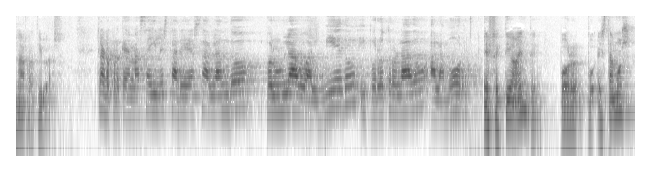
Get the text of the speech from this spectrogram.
narrativas. Claro, porque además ahí le estarías hablando, por un lado, al miedo y por otro lado, al amor. Efectivamente. Estamos,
